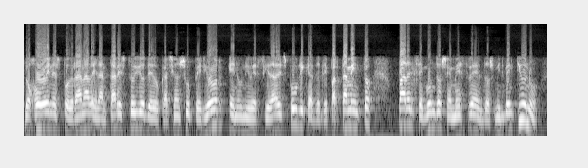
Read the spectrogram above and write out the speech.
Los jóvenes podrán adelantar estudios de educación superior en universidades públicas del departamento para el segundo semestre del 2021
